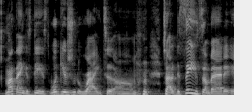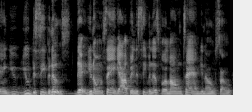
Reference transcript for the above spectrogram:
my thing is this: what gives you the right to um try to deceive somebody and you you deceiving us? That you know what I'm saying? Y'all been deceiving us for a long time, you know. So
